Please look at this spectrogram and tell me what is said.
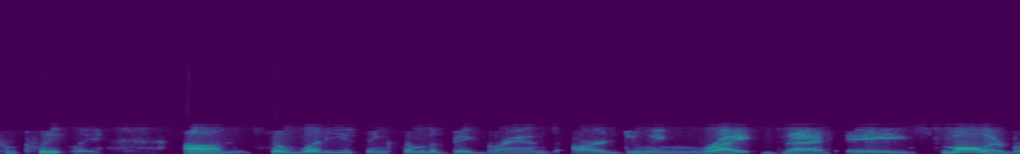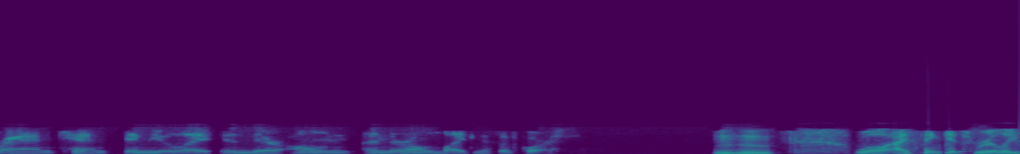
completely. Um, so what do you think some of the big brands are doing right that a smaller brand can emulate in their own in their own likeness, of course? hmm Well, I think it's really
